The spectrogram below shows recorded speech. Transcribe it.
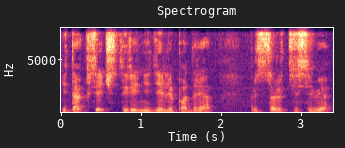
И так все четыре недели подряд. Представьте себе,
